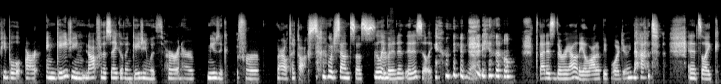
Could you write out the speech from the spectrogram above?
people are engaging not for the sake of engaging with her and her music for viral TikToks, which sounds so silly, Mhm. but it is, it is silly. Yeah. you know, but that is the reality. A lot of people are doing that, and it's like,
